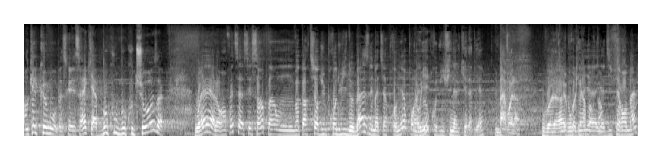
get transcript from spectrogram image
en quelques mots? Parce que c'est vrai qu'il y a beaucoup, beaucoup de choses. Ouais, alors en fait c'est assez simple. hein. On va partir du produit de base, les matières premières, pour Oui. arriver au produit final qui est la bière. Ben voilà. Voilà, Le donc produit là il y, a- y différents maltes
